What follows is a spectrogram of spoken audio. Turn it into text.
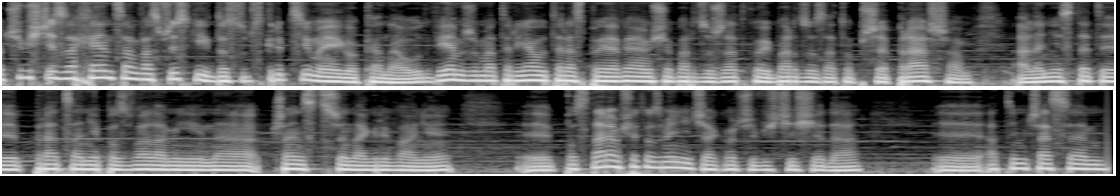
Oczywiście zachęcam was wszystkich do subskrypcji mojego kanału. Wiem, że materiały teraz pojawiają się bardzo rzadko i bardzo za to przepraszam, ale niestety praca nie pozwala mi na częstsze nagrywanie. Y, Postaram się to zmienić, jak oczywiście się da. Y, A tymczasem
